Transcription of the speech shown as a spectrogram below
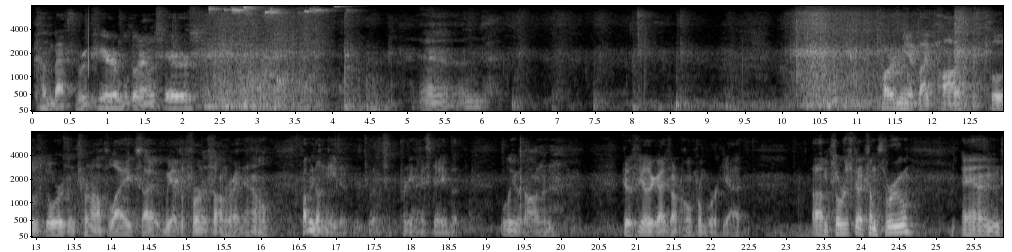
come back through here, we'll go downstairs. And Pardon me if I pause to close doors and turn off lights. I, we have the furnace on right now. Probably don't need it. It's, a pretty nice day, but we'll leave it on because the other guys aren't home from work yet. Um, so we're just going to come through and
